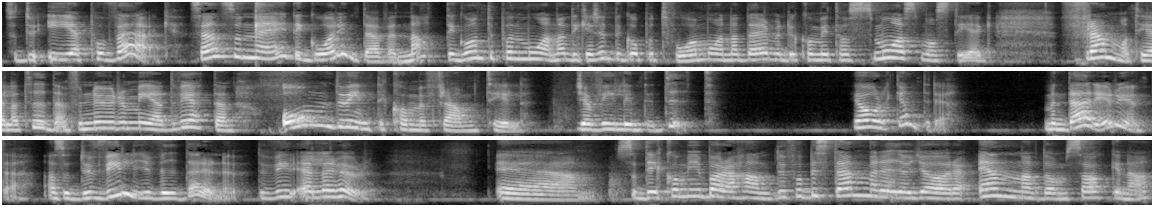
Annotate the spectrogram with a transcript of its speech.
Så du är på väg. Sen så nej, det går inte över natt. Det går inte på en månad. Det kanske inte går på två månader. Men du kommer ju ta små, små steg framåt hela tiden. För nu är du medveten. Om du inte kommer fram till jag vill inte dit. Jag orkar inte det. Men där är du ju inte. Alltså du vill ju vidare nu. Du vill, eller hur? Eh, så det kommer ju bara hand... Du får bestämma dig att göra en av de sakerna.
